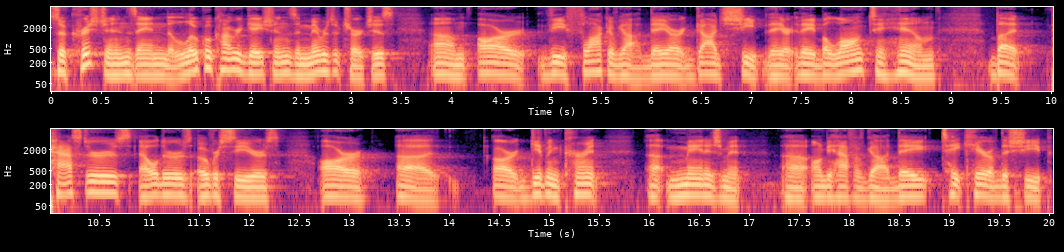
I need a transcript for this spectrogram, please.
so Christians and the local congregations and members of churches um, are the flock of God. They are God's sheep. They are they belong to Him. But pastors, elders, overseers are uh, are given current uh, management uh, on behalf of God. They take care of the sheep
